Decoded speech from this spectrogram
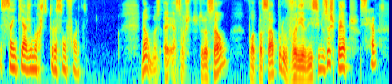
sem que haja uma reestruturação forte. Não, mas essa reestruturação pode passar por variadíssimos aspectos. Certo.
